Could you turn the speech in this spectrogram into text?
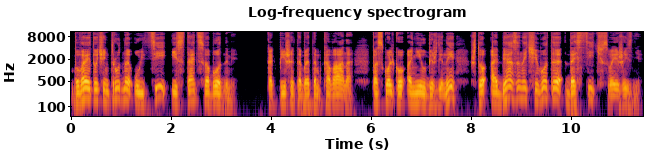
бывает очень трудно уйти и стать свободными, как пишет об этом Кавана, поскольку они убеждены, что обязаны чего-то достичь в своей жизни.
